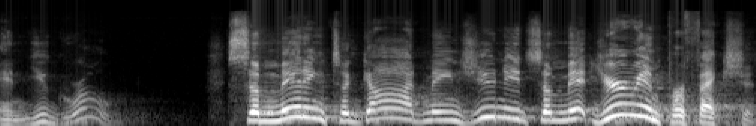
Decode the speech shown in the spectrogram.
And you grow. Submitting to God means you need to submit your imperfection.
